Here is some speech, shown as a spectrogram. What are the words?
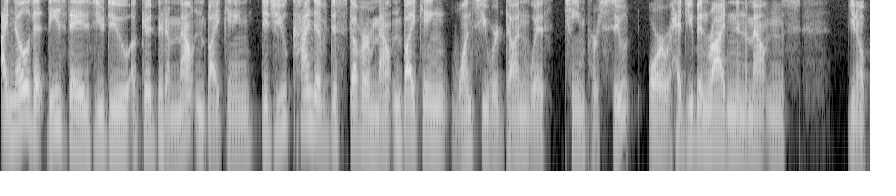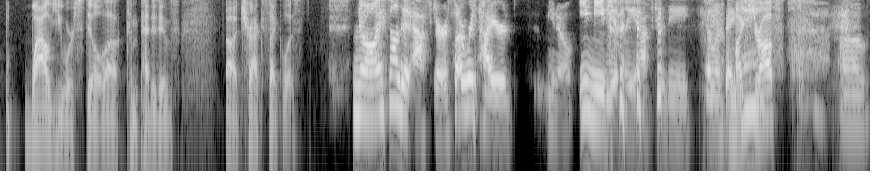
I know that these days you do a good bit of mountain biking. Did you kind of discover mountain biking once you were done with Team Pursuit, or had you been riding in the mountains, you know, while you were still a competitive uh, track cyclist? No, I found it after. So I retired you know, immediately after the Olympic Mic Games. drop. Um,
